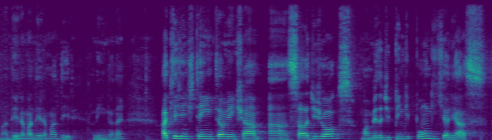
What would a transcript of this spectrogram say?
Madeira, madeira, madeira. Linda, né? Aqui a gente tem, então, gente, a, a sala de jogos. Uma mesa de ping-pong, que, aliás,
